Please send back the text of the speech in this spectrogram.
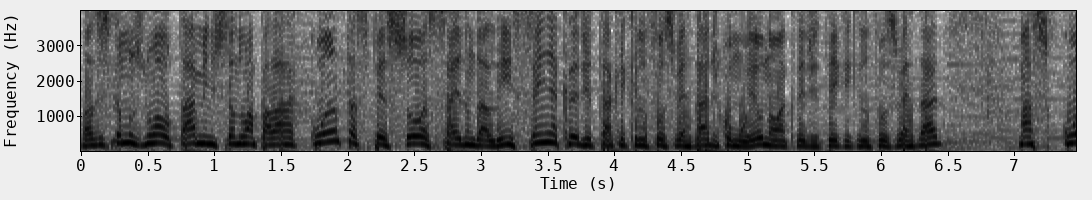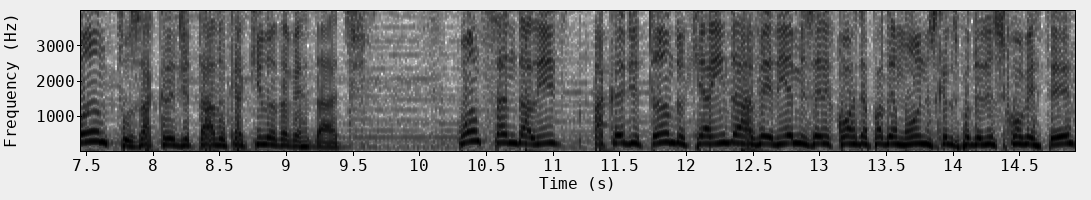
Nós estamos no altar ministrando uma palavra. Quantas pessoas saíram dali sem acreditar que aquilo fosse verdade, como eu não acreditei que aquilo fosse verdade, mas quantos acreditaram que aquilo era verdade? Quantos saíram dali acreditando que ainda haveria misericórdia para demônios, que eles poderiam se converter?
